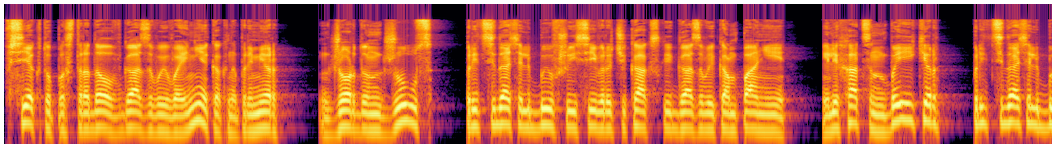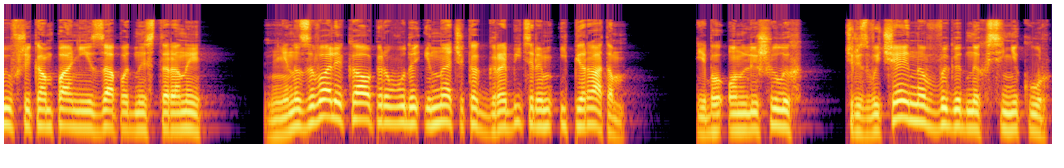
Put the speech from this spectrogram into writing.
Все, кто пострадал в газовой войне, как, например, Джордан Джулс, председатель бывшей северо-чикагской газовой компании, или Хадсон Бейкер, председатель бывшей компании западной стороны, не называли Каупервуда иначе, как грабителем и пиратом, ибо он лишил их чрезвычайно выгодных синекур.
